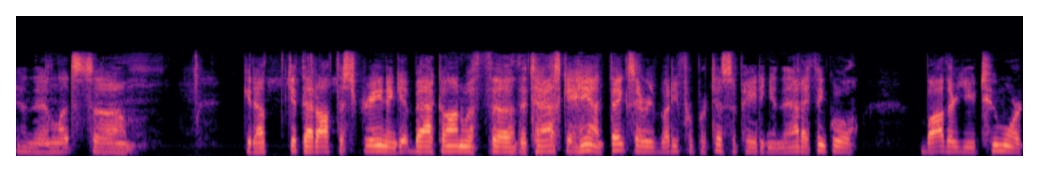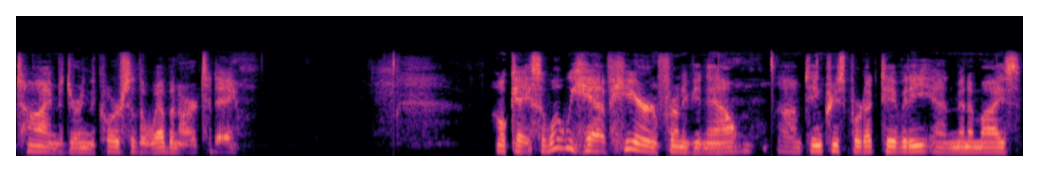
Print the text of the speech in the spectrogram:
And then let's uh, get out, get that off the screen and get back on with uh, the task at hand. Thanks everybody for participating in that. I think we'll bother you two more times during the course of the webinar today. Okay, so what we have here in front of you now um, to increase productivity and minimize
